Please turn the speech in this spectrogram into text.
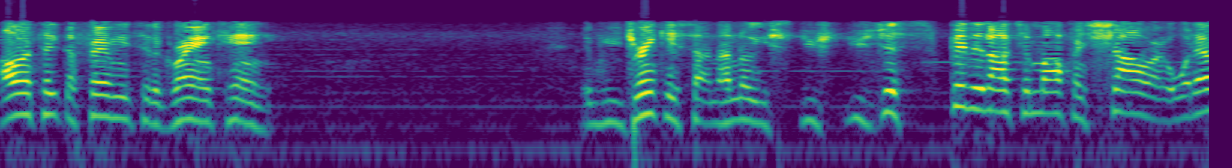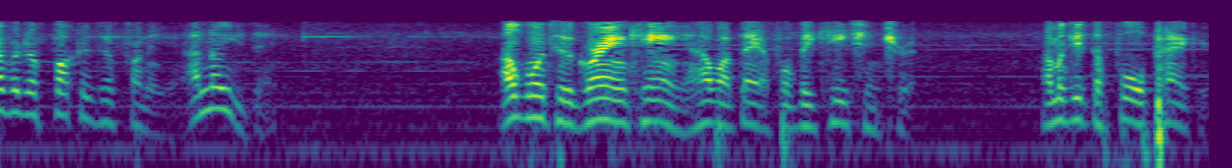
I want to take the family to the Grand Canyon. If you're drinking something, I know you you you just spit it out your mouth and shower or whatever the fuck is in front of you. I know you did. I'm going to the Grand Canyon. How about that for a vacation trip? I'm gonna get the full package.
